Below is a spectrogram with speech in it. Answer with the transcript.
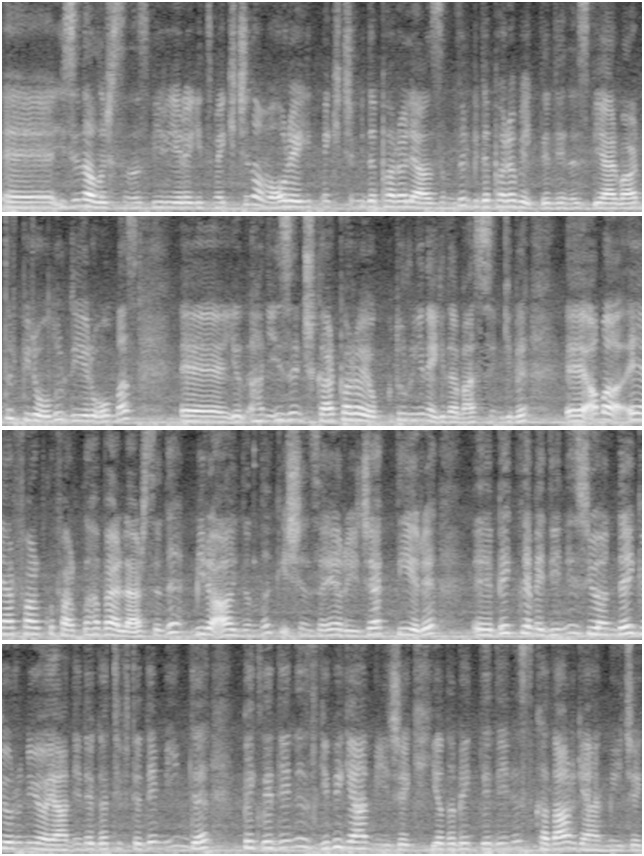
e, izin alırsınız bir yere gitmek için ama oraya gitmek için bir de para lazımdır. Bir de para beklediğiniz bir yer vardır. Biri olur, diğeri olmaz. E, hani izin çıkar, para yoktur, yine gidemezsin gibi. E, ama eğer farklı farklı haberlerse de biri aydınlık, işinize yarayacak, diğeri e, beklemediğiniz yönde görünüyor. Yani negatifte demeyeyim de beklediğiniz gibi gelmeyecek ya da beklediğiniz kadar gelmeyecek.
